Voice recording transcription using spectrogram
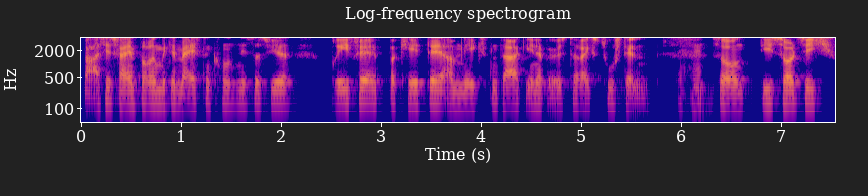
Basisvereinbarung mit den meisten Kunden ist, dass wir Briefe, Pakete am nächsten Tag innerhalb Österreichs zustellen. Mhm. So, und die soll sich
